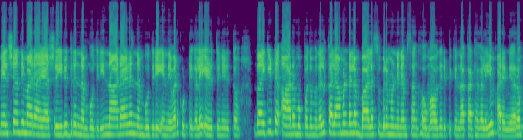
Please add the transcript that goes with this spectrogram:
മേൽശാന്തിമാരായ ശ്രീരുദ്രൻ നമ്പൂതിരി നാരായണൻ നമ്പൂതിരി എന്നിവർ കുട്ടികളെ എഴുത്തിനിരുത്തും. വൈകിട്ട് ആറ് മുപ്പത് മുതൽ കലാമണ്ഡലം ബാലസുബ്രഹ്മണ്യനും സംഘവും അവതരിപ്പിക്കുന്ന കഥകളിയും അരങ്ങേറും.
